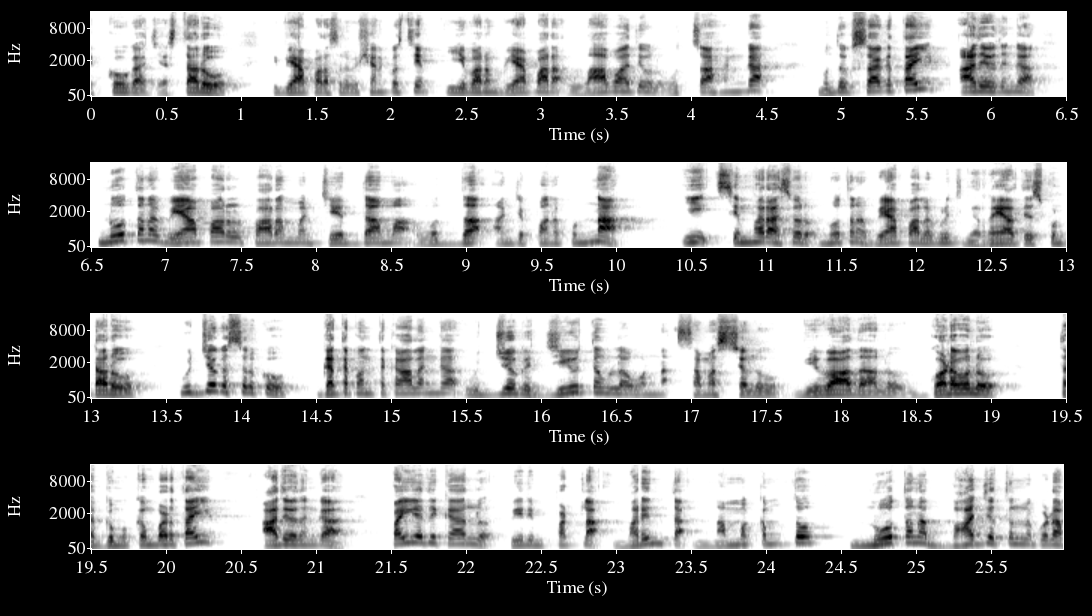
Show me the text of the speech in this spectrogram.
ఎక్కువగా చేస్తారు. ఈ వ్యాపారస్తుల విషయానికి వస్తే ఈ వారం వ్యాపార లావాదేవీలు ఉత్సాహంగా ముందుకు సాగుతాయి. అదేవిధంగా నూతన వ్యాపారాలు ప్రారంభం చేద్దామా వద్దా అని చెప్పి అనుకున్న ఈ సింహరాశి వారు నూతన వ్యాపారాల గురించి నిర్ణయాలు తీసుకుంటారు. ఉద్యోగస్తులకు గత కొంతకాలంగా ఉద్యోగ జీవితంలో ఉన్న సమస్యలు వివాదాలు గొడవలు తగ్గుముఖం పడతాయి. అదేవిధంగా పై అధికారులు వీరి పట్ల మరింత నమ్మకంతో నూతన బాధ్యతలను కూడా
